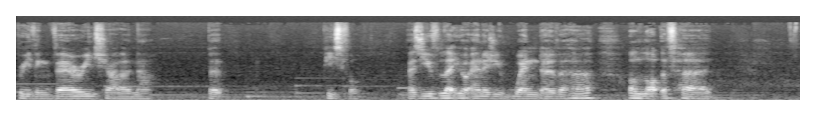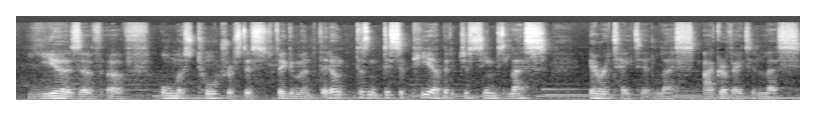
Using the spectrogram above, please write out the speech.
breathing very shallow now, but peaceful. As you've let your energy wend over her, a lot of her years of, of almost torturous disfigurement, they don't doesn't disappear, but it just seems less irritated, less aggravated, less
